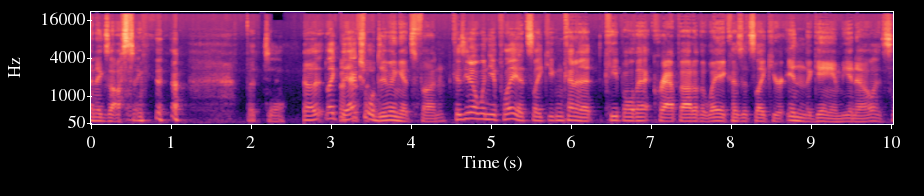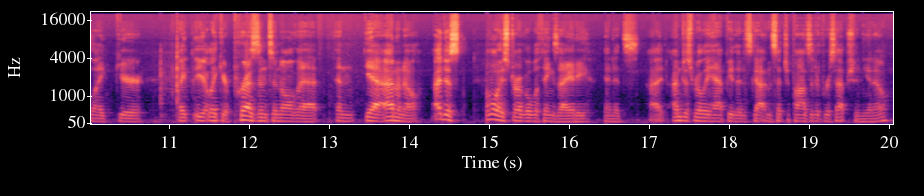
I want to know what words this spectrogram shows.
and exhausting. but uh, uh, like the actual doing it's fun because you know when you play it's like you can kind of keep all that crap out of the way because it's like you're in the game. You know, it's like you're like you're like you're present and all that. And yeah, I don't know. I just I've always struggled with anxiety, and it's I, I'm just really happy that it's gotten such a positive reception. You know.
